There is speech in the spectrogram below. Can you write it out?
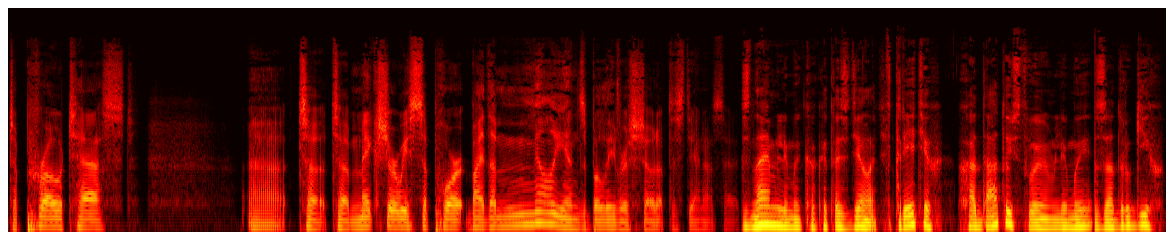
to protest. Знаем ли мы, как это сделать? В-третьих, ходатайствуем ли мы за других?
